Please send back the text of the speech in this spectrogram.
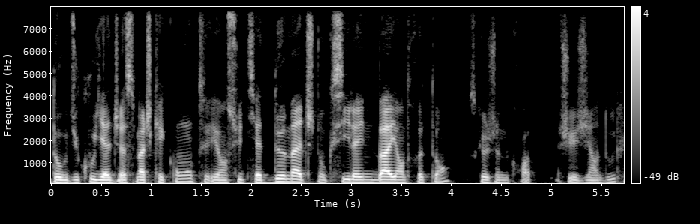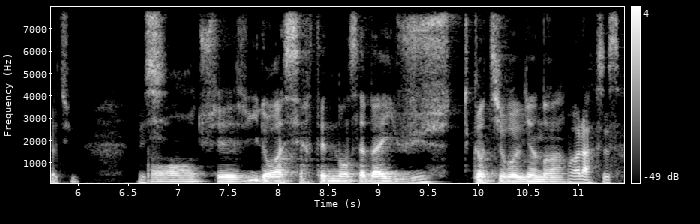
Donc, du coup, il y a déjà ce match qui compte. Et ensuite, il y a deux matchs. Donc, s'il a une baille entre temps, parce que je ne crois. J'ai un doute là-dessus. Mais oh, tu sais, il aura certainement sa baille juste quand il reviendra. Voilà, c'est ça.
